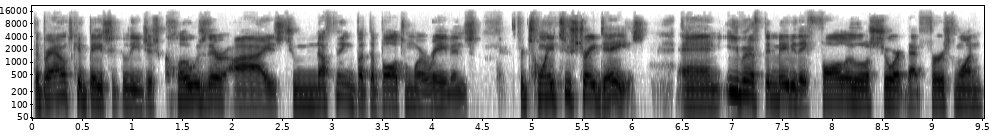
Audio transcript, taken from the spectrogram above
The Browns could basically just close their eyes to nothing but the Baltimore Ravens for 22 straight days. And even if they, maybe they fall a little short that first one,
